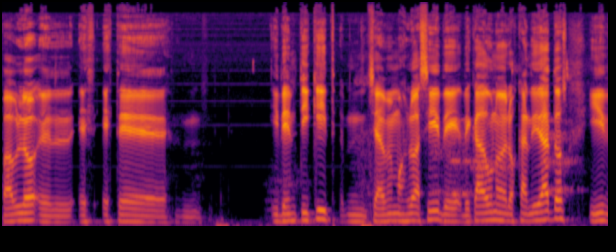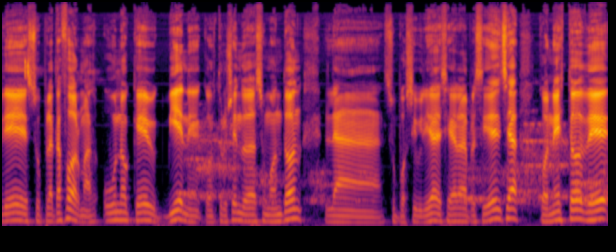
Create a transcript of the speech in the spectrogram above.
Pablo. este mm, identikit, mm, llamémoslo así, de, cada uno de los candidatos y de sus plataformas. Uno que viene construyendo desde hace un montón la, su posibilidad de llegar a la presidencia con esto de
